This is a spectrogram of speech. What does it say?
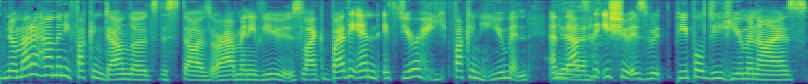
no matter how many fucking downloads this does or how many views, like by the end, it's you're fucking human, and Yeah. that's the issue. Is with people dehumanize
